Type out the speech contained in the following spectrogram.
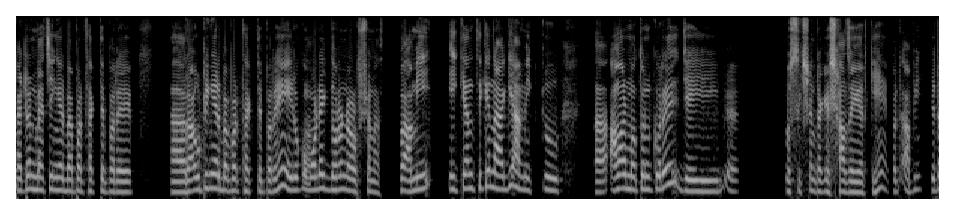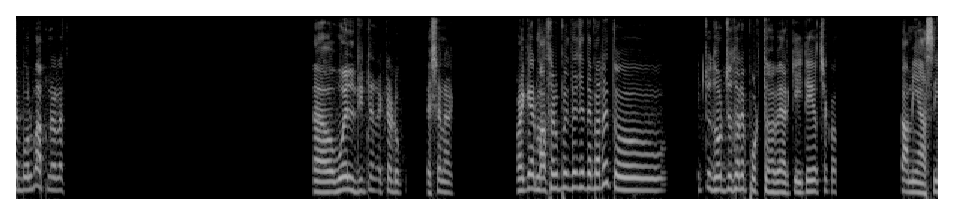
প্যাটার্ন ম্যাচিংয়ের ব্যাপার থাকতে পারে রাউটিংয়ের ব্যাপার থাকতে পারে হ্যাঁ এরকম অনেক ধরনের অপশন আছে। তো আমি এইখান থেকে না গিয়ে আমি একটু আমার মতন করে যেই সেকশনটাকে সাজাই আর কি হ্যাঁ। বাট আমি যেটা বলব, আপনারা ওয়েল রিটেন একটা ডকুমেন্টেশন আর কি। অনেকের মাথার উপরে যেতে পারে, তো একটু ধৈর্য ধরে পড়তে হবে আর কি, এটাই হচ্ছে কথা। আমি আসি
